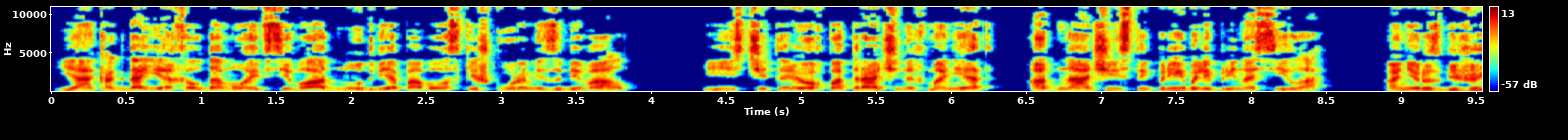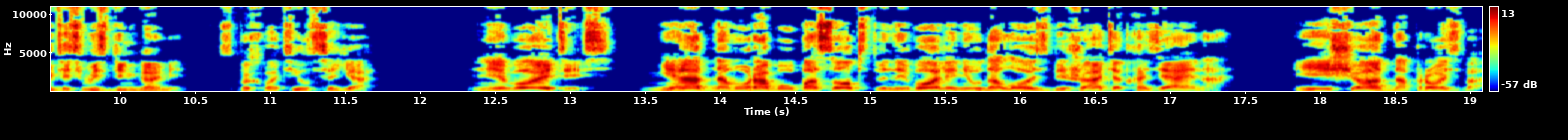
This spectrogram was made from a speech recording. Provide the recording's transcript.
Я, когда ехал домой, всего одну-две повозки шкурами забивал. И из четырех потраченных монет одна чистой прибыли приносила. А не разбежитесь вы с деньгами? Спохватился я. Не бойтесь, ни одному рабу по собственной воле не удалось сбежать от хозяина. И еще одна просьба.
